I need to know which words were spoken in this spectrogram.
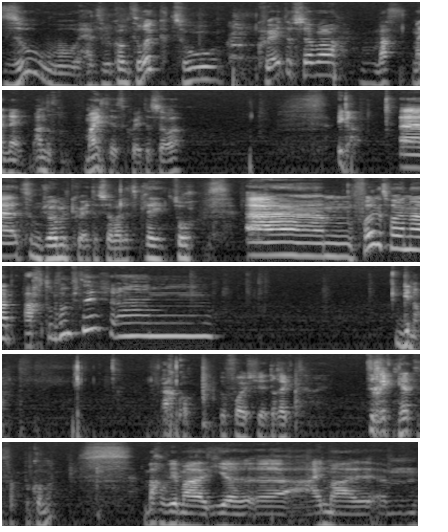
So, herzlich willkommen zurück zu Creative Server. Was? Nein, nein, andersrum. Mindless Creative Server. Egal. Äh, zum German Creative Server Let's Play. So. Ähm, Folge 258. Ähm, genau. Ach komm, bevor ich hier direkt, direkt einen Herzinfarkt bekomme, machen wir mal hier äh, einmal. Ähm,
